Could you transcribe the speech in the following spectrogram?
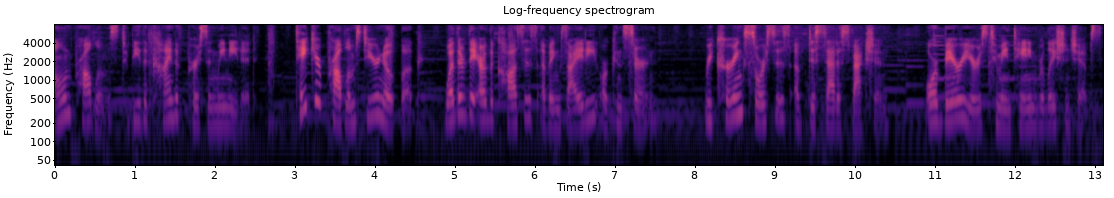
own problems to be the kind of person we needed. Take your problems to your notebook, whether they are the causes of anxiety or concern, recurring sources of dissatisfaction, or barriers to maintaining relationships.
